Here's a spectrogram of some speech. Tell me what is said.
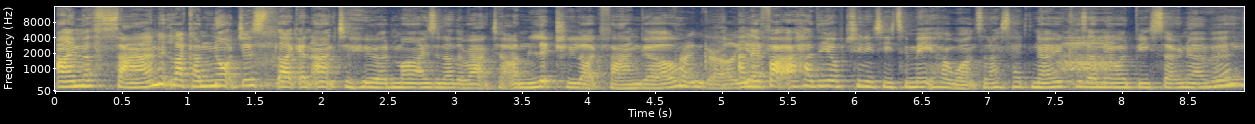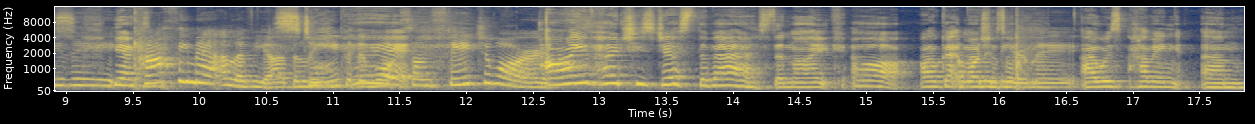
I'm a fan. Like I'm not just like an actor who admires another actor. I'm literally like fangirl. Fangirl, And yeah. if I, I had the opportunity to meet her once, and I said no because I knew I'd be so nervous. Really? Yeah. Cathy met Olivia, I believe, at the. What's on Stage Awards. I've heard she's just the best, and like, oh, I'll get I emotional. be mate. I was having um,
